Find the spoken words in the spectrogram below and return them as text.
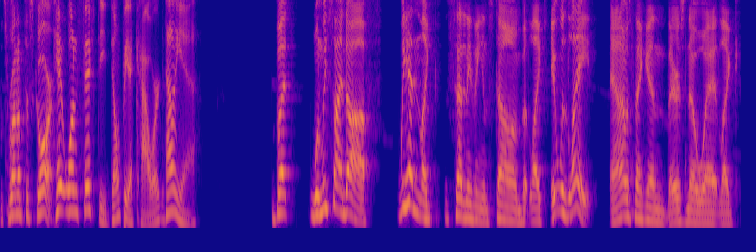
Let's run up the score. Hit 150. Don't be a coward. Hell yeah. But when we signed off, we hadn't like said anything in stone, but like it was late. And I was thinking, there's no way. Like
